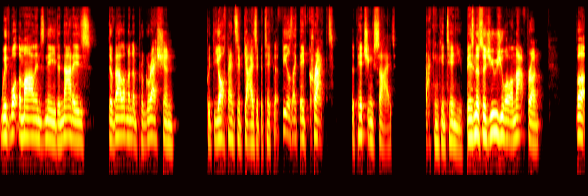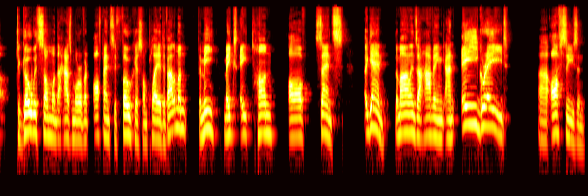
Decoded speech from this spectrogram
with what the Marlins need. And that is development and progression with the offensive guys in particular. It feels like they've cracked the pitching side. That can continue. Business as usual on that front. But to go with someone that has more of an offensive focus on player development, for me, makes a ton of sense. Again, the Marlins are having an A grade uh, off season.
